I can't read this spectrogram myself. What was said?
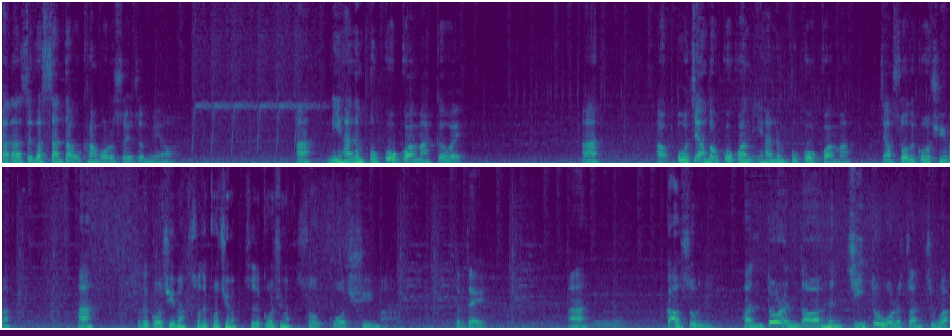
看到这个三到五 combo 的水准没有？啊，你还能不过关吗？各位，啊，好，我这样都过关，你还能不过关吗？这样说得过去吗？啊，说得过去吗？说得过去吗？说得过去吗？说过去嘛，对不对？啊，告诉你，很多人都很嫉妒我的转租啊，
